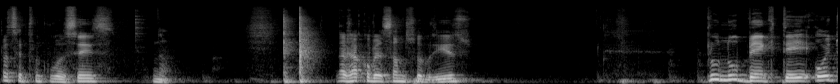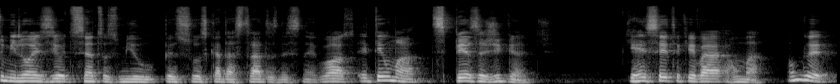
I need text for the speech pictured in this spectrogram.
Para ser franco com vocês, não. Nós já conversamos sobre isso. Para o Nubank ter 8 milhões e 800 mil pessoas cadastradas nesse negócio, ele tem uma despesa gigante. Que receita que ele vai arrumar? Vamos ver.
